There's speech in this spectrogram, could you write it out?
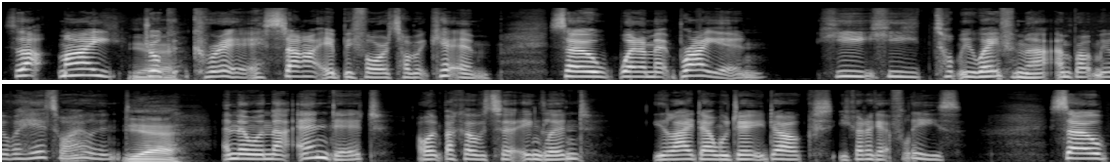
So that my Yeah. drug career started before Atomic Kitten. So when I met Brian, he he took me away from that and brought me over here to Ireland. Yeah. And then when that ended, I went back over to England. You lie down with dirty dogs, you gotta get fleas. So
